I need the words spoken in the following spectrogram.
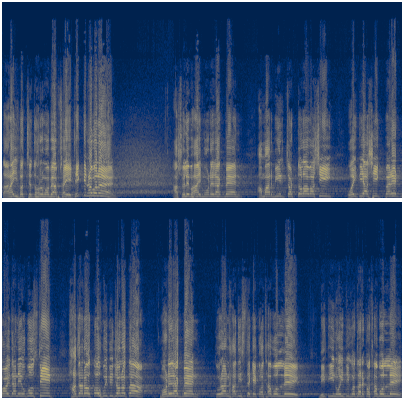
তারাই হচ্ছে ধর্ম ব্যবসায়ী। ঠিক কিনা বলেন? আসলে ভাই, মনে রাখবেন, আমার বীর চট্টলাবাসী ঐতিহাসিক প্যারেড ময়দানে উপস্থিত হাজারো তৌহিদি জনতা মনে রাখবেন, কোরআন হাদিস থেকে কথা বললে, নীতি নৈতিকতার কথা বললে,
